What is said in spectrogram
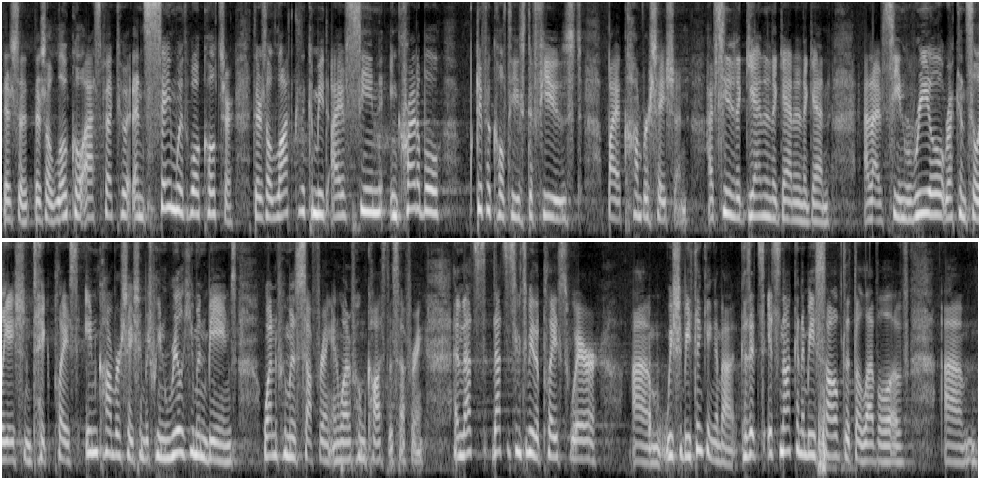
There's a, there's a local aspect to it, and same with woke culture. There's a lot that can be, I have seen incredible difficulties diffused by a conversation. I've seen it again and again and again, and I've seen real reconciliation take place in conversation between real human beings, one of whom is suffering and one of whom caused the suffering. And that's, that seems to be the place where um, we should be thinking about, because it's, it's not going to be solved at the level of um,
